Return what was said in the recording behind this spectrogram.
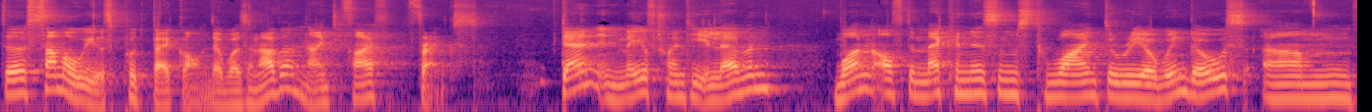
the summer wheels put back on. There was another 95 francs. Then in May of 2011, one of the mechanisms to wind the rear windows um,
